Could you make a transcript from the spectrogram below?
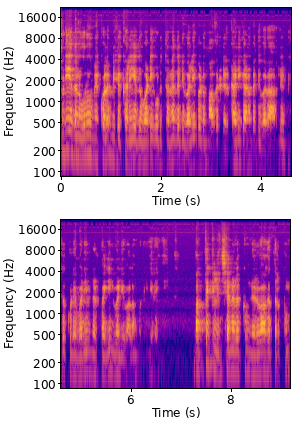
இப்படி உருவமை குலமிக கரியது வடிகொடு தனதடி வழிபடும் அவரிடர் கடி கணபதி வர அருளில் மிகக்கூடிய வடிவினர் பகில் வழி வளம் இறங்கி பக்திகள் இச்சேனலுக்கும் சேனலுக்கும் நிர்வாகத்திற்கும்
